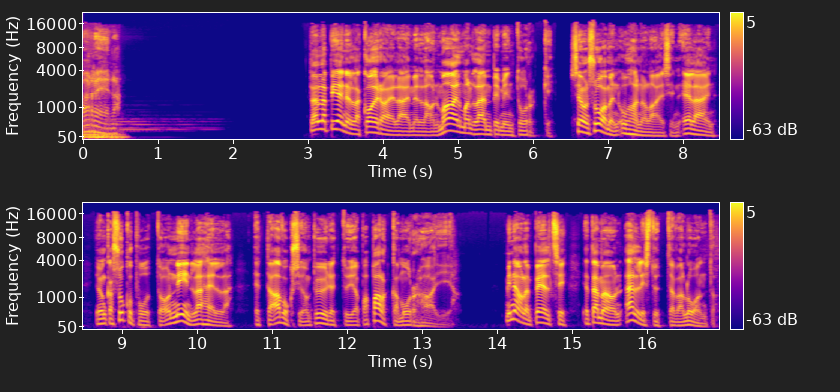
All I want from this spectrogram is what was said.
Areena. Tällä pienellä koiraeläimellä on maailman lämpimin turkki. Se on Suomen uhanalaisin eläin, jonka sukupuutto on niin lähellä, että avuksi on pyydetty jopa palkkamurhaajia. Minä olen Peltsi ja tämä on ällistyttävä luonto.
